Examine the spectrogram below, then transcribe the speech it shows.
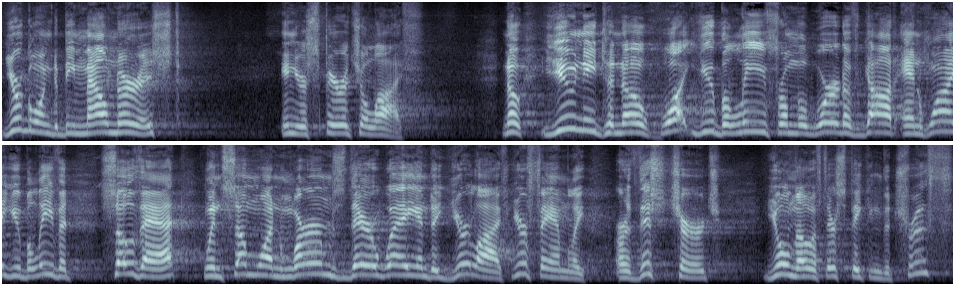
you're going to be malnourished in your spiritual life. No, you need to know what you believe from the Word of God and why you believe it so that when someone worms their way into your life, your family, or this church, you'll know if they're speaking the truth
